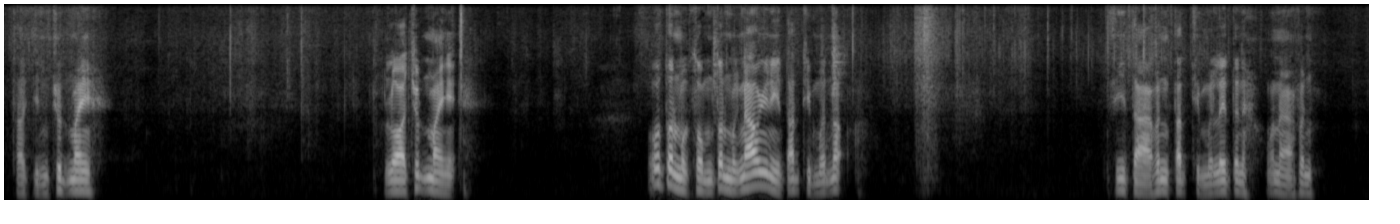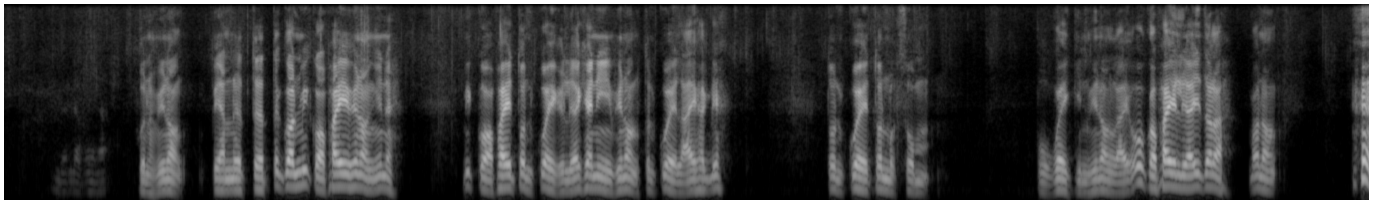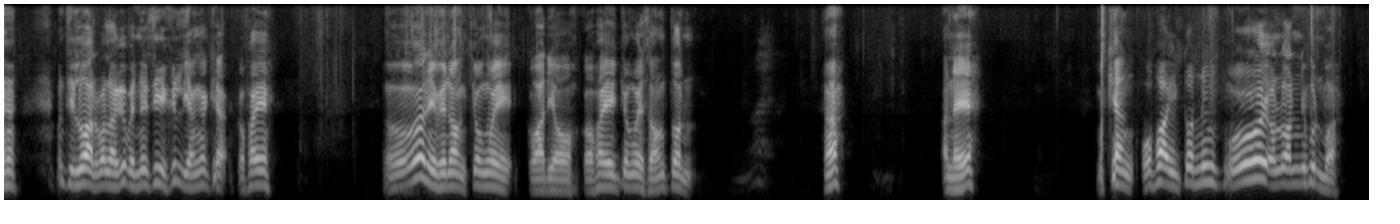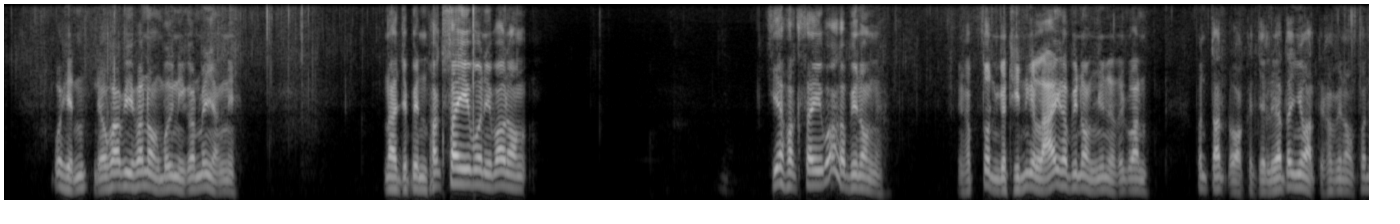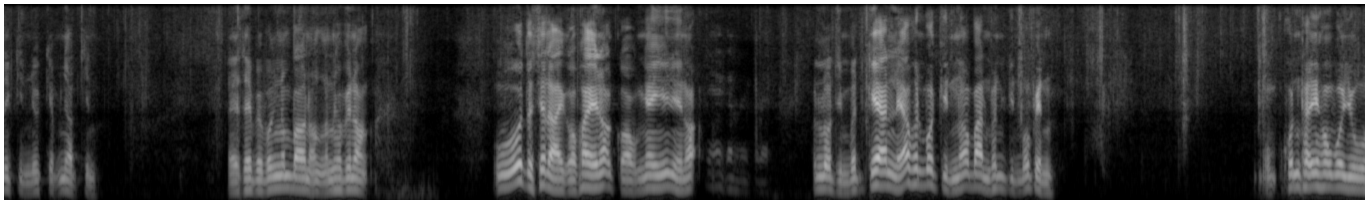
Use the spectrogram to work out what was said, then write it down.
ถ้ากินชุดใหม่ รอชุดใหม่ โอ้ ต้นหมกสมต้นหมกนาวอยู่นี่ ตัดถิ่มหมดเนาะสีตาเพิ่นตัดถิ่มหมดเลยตัวเนี่ยหัวหนาเพิ่นเพิ่นพี่น้องเปลี่ยนเออเติดแต่ก่อนมีก่อไผ่พี่น้องนี่เนี่ยมีก่อไผ่ต้นกล้วยก็เหลือแค่นี้พี่น้องต้นกล้วยหลายคักเด้ต้นกล้วยต้นหมกสมปลูกไว้กินพี่น้องหลายโอ้ก่อไผ่เหลืออยู่ตัวละบ่น้อง มันสิรอดบ่ล่ะคือเป็นจังซี่คือเลี้ยงคักแค่ก่อไผ่ โอ้นี่พี่น้องจงไว้ก่อเดียวก่อไผ่จงไว้สองต้นฮะอันไหนมาแข่งโอ้พ่ออีกต้นหนึงโอ้ยอ่อนๆอยู่พุ่นบ่บ่เห็นเดี๋ยวพาพี่พาน้องเบิ่งนี่ก่อนไม่หยังนี่น่าจะเป็นผักไส้บ่นี่เบ้าน้องเคียผักไส้บ่ครับพี่น้องเนี่ยนะครับต้นกระถินก็หลายครับพี่น้องนี่เนี่ยแต่ก่อนเพิ่นตัดออกก็จะเหลือแต่ยอดครับพี่น้องพอได้กินอยู่เก็บยอดกินเดี๋ยวไปเบิ่งน้ำเบ้าน้องกันครับพี่น้อง โอ้แต่เสียดายกอไผ่เนาะกอไงอยู่นี่เนาะแก่กันเพิ่นโลดถิ่มเบิดแกนแล้วเพิ่นบ่กินเนาะบ้านเพิ่นกินบ่เป็น คนไทยเฮาบ่อยู่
